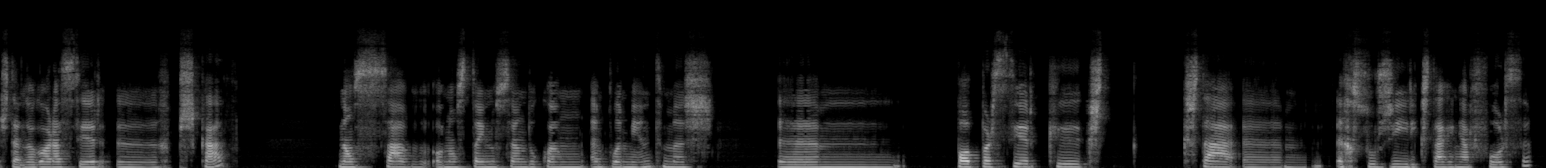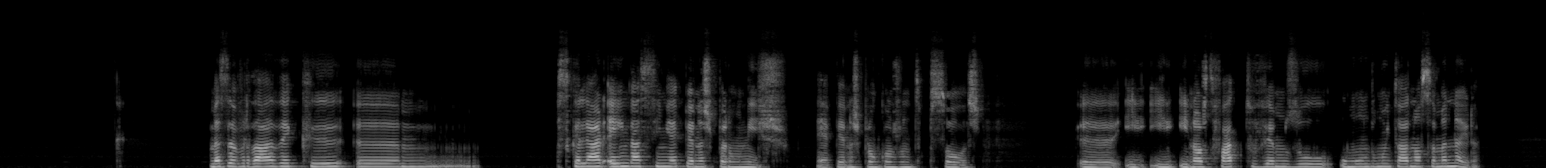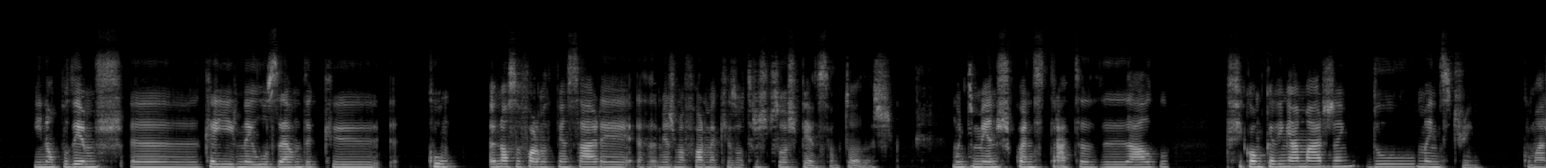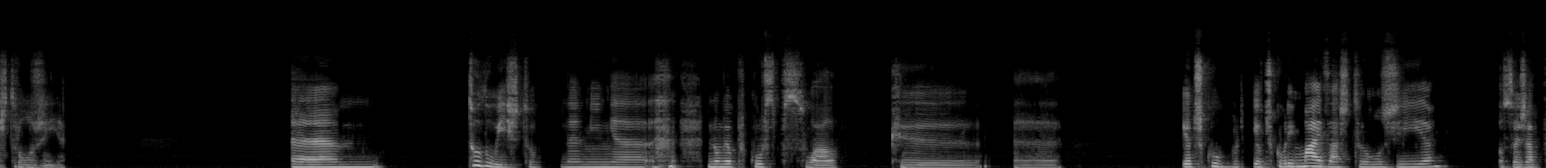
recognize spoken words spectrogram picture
estando agora a ser uh, repescado. Não se sabe ou não se tem noção do quão amplamente, mas um, pode parecer que, que, que está um, a ressurgir e que está a ganhar força, mas a verdade é que um, se calhar ainda assim é apenas para um nicho, é apenas para um conjunto de pessoas. Uh, e, e, nós de facto vemos o, o, mundo muito à nossa maneira e não podemos uh, cair na ilusão de que com, a nossa forma de pensar é a mesma forma que as outras pessoas pensam, todas. Muito menos quando se trata de algo que ficou um bocadinho à margem do mainstream, como a astrologia. Um, tudo isto na minha, no meu percurso pessoal, que uh, eu, descobri, eu descobri mais a astrologia, ou seja,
